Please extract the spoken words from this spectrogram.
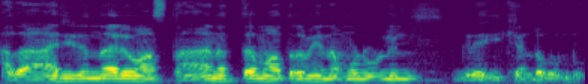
അത്. ആരിരുന്നാലും ആ സ്ഥാനത്തെ മാത്രമേ നമ്മൾ ഉള്ളിൽ ഗ്രഹിക്കേണ്ടതുള്ളൂ.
